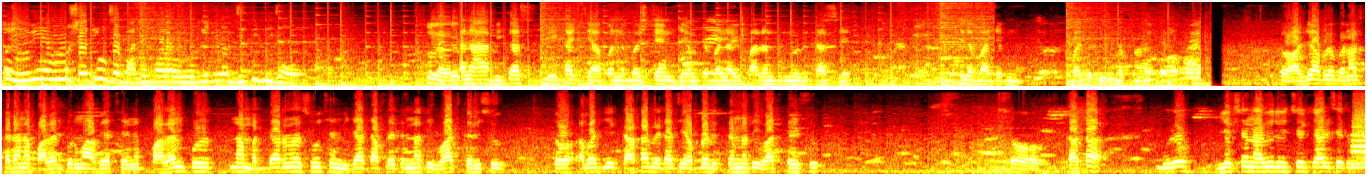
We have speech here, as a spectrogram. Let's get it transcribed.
તો એવી એમનું સેટિંગ છે ભાજપ વાળાઓનું એટલે કે જીતી બી જાય. શું લાગે? અને આ વિકાસ દેખાય છે આપણને બસ સ્ટેન્ડ જેમ કે બનાવી પાલનપુરનો વિકાસ છે. એટલે ભાજપનો. ભાજપની તો આજે આપણે બનાસકાંઠાના પાલનપુરમાં આવ્યા છે અને પાલનપુરના મતદારોને શું છે મિજાજ આપણે તેમનાથી વાત કરીશું. તો આ બાજુ કાકા બેઠા છે આપણે તેમનાથી વાત કરીશું. તો કાકા બોલો ઇલેક્શન આવી રહ્યું છે ખ્યાલ છે તમને?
